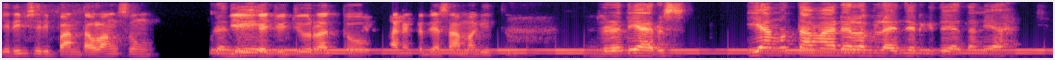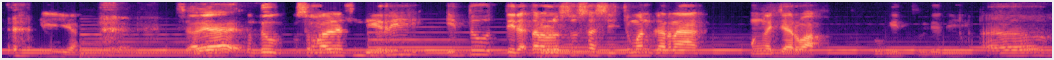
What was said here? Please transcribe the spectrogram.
Jadi bisa dipantau langsung berarti dia jujur atau ada kerjasama gitu. Berarti harus yang utama adalah belajar gitu ya Tan ya. iya. Soalnya Untuk soalnya sendiri itu tidak terlalu susah sih, cuman karena mengejar waktu gitu. Jadi Oh.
